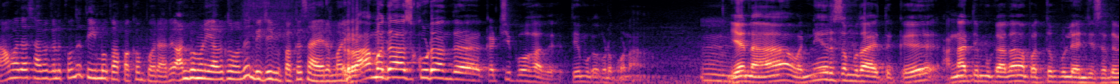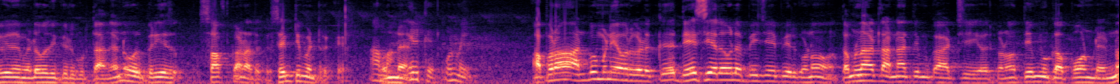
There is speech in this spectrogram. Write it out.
Ramadoss அவர்களுக்கு வந்து திமுக பக்கம் போறாரு. அன்புமணி அவர்கள் வந்து பிஜேபி பக்கம் சாயிற மாதிரி ராமதாஸ் கூட அந்த கட்சி போகாது திமுக கூட போனா. ம். ஏன்னா வன்னியர் சமுதாயத்துக்கு அதிமுக தான் பத்து புள்ளி அஞ்சு சதவீதம் இடஒதுக்கீடு கொடுத்தாங்கன்னு ஒரு பெரிய சாஃப்ட் கார்னர் இருக்கு சென்டிமெண்ட் இருக்கு உண்மை. அப்புறம் அன்புமணி அவர்களுக்கு தேசிய அளவில் பிஜேபி இருக்கணும் தமிழ்நாட்டில் அதிமுக ஆட்சி இருக்கணும் திமுக போன்றேன்னு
